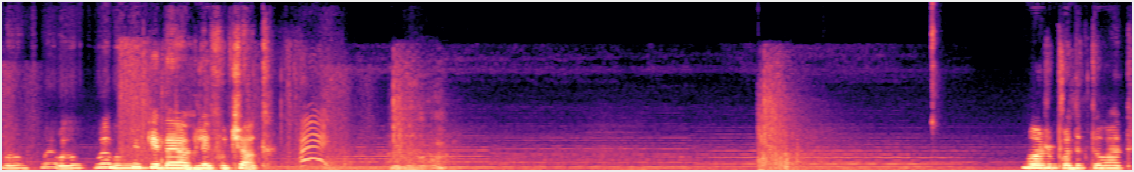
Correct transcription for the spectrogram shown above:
Вибув, вибув, вибув. І кидає гліф у чат. Можу продиктувати.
